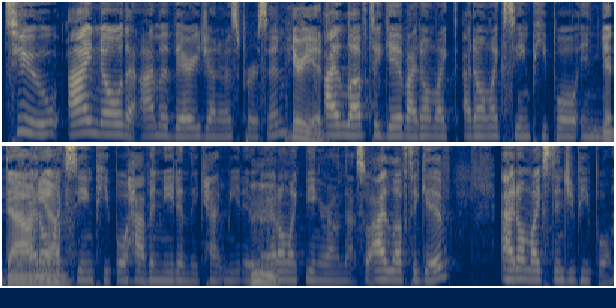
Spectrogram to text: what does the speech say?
Two, I know that I'm a very generous person. Period. I love to give. I don't like. I don't like seeing people in. Get need. down, I don't yeah. like seeing people have a need and they can't meet it. Mm-hmm. I don't like being around that. So I love to give. I don't like stingy people.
